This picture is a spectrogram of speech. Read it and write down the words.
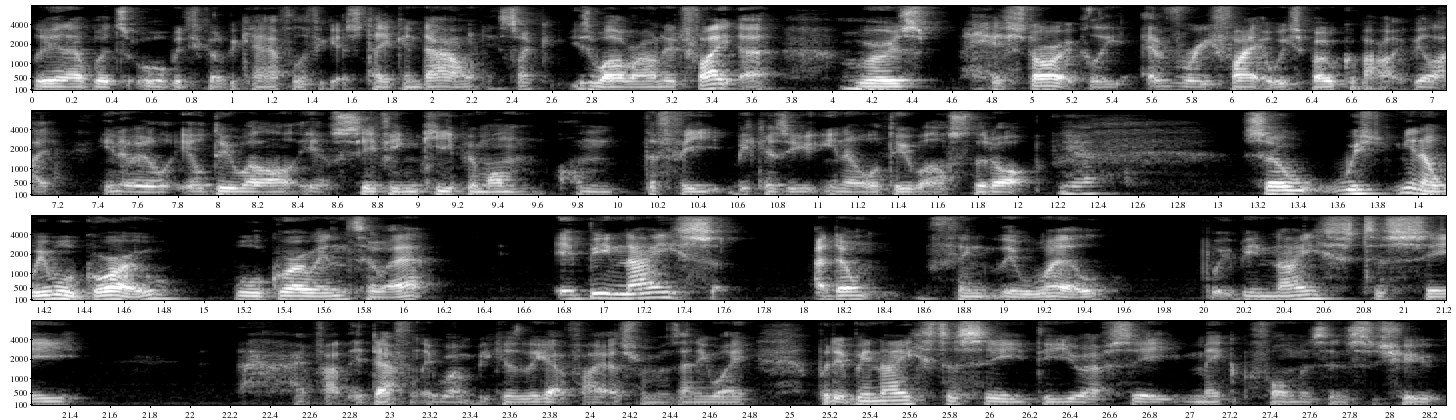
Leon Edwards. Oh, but he's got to be careful if he gets taken down. It's like he's a well-rounded fighter. Mm. Whereas historically, every fighter we spoke about, it'd be like, you know, he'll, he'll do well. He'll see if he can keep him on on the feet because he, you know, will do well stood up. yeah. So we, you know, we will grow. We'll grow into it. It'd be nice. I don't think they will, but it'd be nice to see. In fact, they definitely won't because they get fighters from us anyway. But it'd be nice to see the UFC make a performance institute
